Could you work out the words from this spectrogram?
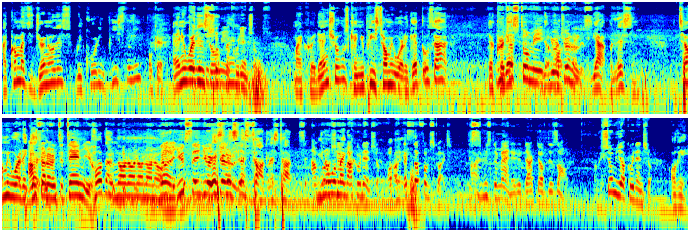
I come as a journalist, recording peacefully. Okay. Anywhere Can this show me your open. credentials. My credentials. Can you please tell me where to get those at? The You just told me the- you're a oh, journalist. Yeah, but listen. Tell me where to get. I'm trying to entertain you. Hold on. No, no, no, no, no. No, you said you're a let's, journalist. Let's, let's talk. Let's talk. I'm you know what show you my my credential. Okay, Okay. let's start from scratch. This is Mr. Manny, the director of design. Show me your credential. Okay.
